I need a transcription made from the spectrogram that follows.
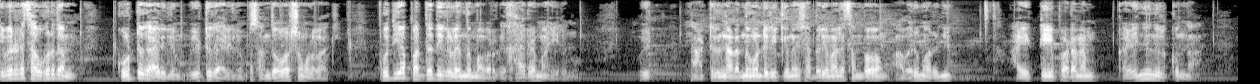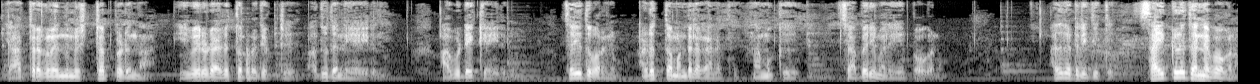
ഇവരുടെ സൗഹൃദം കൂട്ടുകാരിലും വീട്ടുകാരിലും സന്തോഷമുളവാക്കി. പുതിയ പദ്ധതികൾ എന്നും അവർക്ക് ഹരമായിരുന്നു. നാട്ടിൽ നടന്നുകൊണ്ടിരിക്കുന്ന ശബരിമല സംഭവം അവരും അറിഞ്ഞു. ഐ ടി പഠനം കഴിഞ്ഞു നിൽക്കുന്ന യാത്രകളെന്നും ഇഷ്ടപ്പെടുന്ന ഇവരുടെ അടുത്ത പ്രൊജക്ട് അതുതന്നെയായിരുന്നു. അവിടേക്കായിരുന്നു. സയ്യിദ് പറഞ്ഞു അടുത്ത മണ്ഡലകാലത്ത് നമുക്ക് ശബരിമലയിൽ പോകണം. അത് കേട്ട് ലിജിത്ത് സൈക്കിളിൽ തന്നെ പോകണം.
